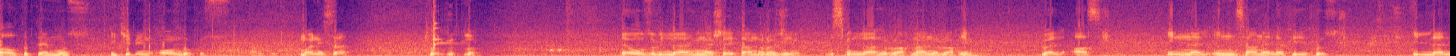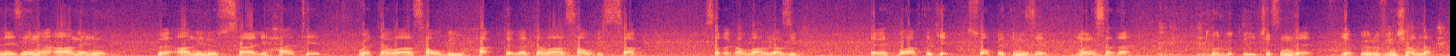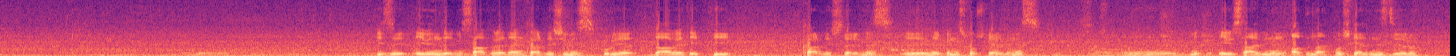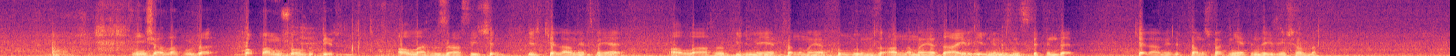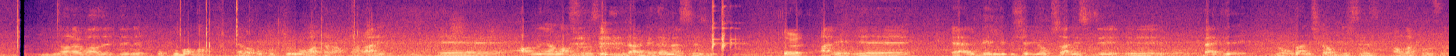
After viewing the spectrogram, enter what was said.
6 Temmuz 2019 Manisa Turgutlu. Euzu billahi mineşşeytanirracim. Bismillahirrahmanirrahim. Vel asr. İnnel insane lefî husr. İllellezine amenu ve amilus salihati ve tevasav bil hakkı ve tevasav bis sabr. Sadakallahul azim. Evet bu haftaki sohbetimizi Manisa'da Turgutlu ilçesinde yapıyoruz inşallah. Bizi evinde misafir eden kardeşimiz, buraya davet ettiği kardeşlerimiz, e, hepiniz hoş geldiniz. E, ev sahibinin adına hoş geldiniz diyorum. İnşallah burada toplanmış olduk. Bir Allah rızası için bir kelam etmeye, Allah'ı bilmeye, tanımaya, kulluğumuzu anlamaya dair ilmimiz nispetinde kelam edip tanışmak niyetindeyiz inşallah. İbn Arabi Hazretleri'ni okumama ya da okutturmama taraftar. Hani eee anlayamazsınız, idrak edemezsiniz. Evet. Hani eee eğer belli bir şey yoksa hani sizi eee, belki de yoldan çıkabilirsiniz Allah korusun.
